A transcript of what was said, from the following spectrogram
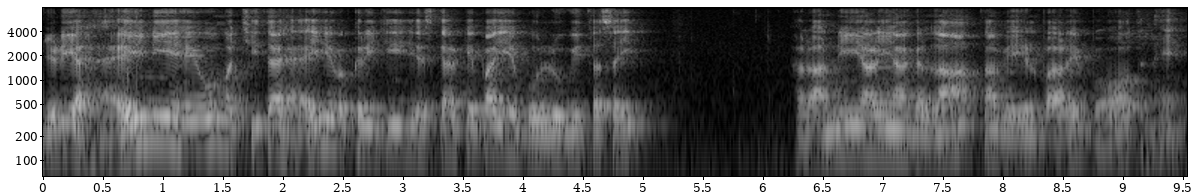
ਜਿਹੜੀ ਹੈ ਹੀ ਨਹੀਂ ਇਹ, ਉਹ ਮੱਛੀ ਤਾਂ ਹੈ ਹੀ ਇਹ ਵੱਖਰੀ ਚੀਜ਼, ਇਸ ਕਰਕੇ ਭਾਈ ਇਹ ਬੋਲੂਗੀ ਤਾਂ ਸਹੀ। ਹੈਰਾਨੀ ਵਾਲੀਆਂ ਗੱਲਾਂ ਤਾਂ ਵੇਲ ਬਾਰੇ ਬਹੁਤ ਨੇ।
